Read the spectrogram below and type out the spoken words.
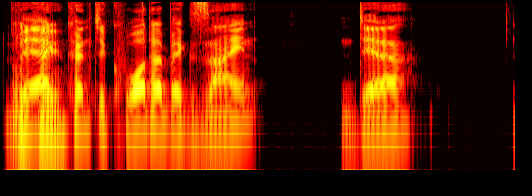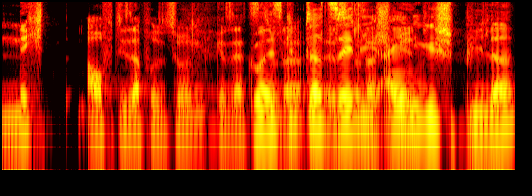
Wer Okay. könnte Quarterback sein, der nicht auf dieser Position gesetzt Guck es gibt tatsächlich spielt? einige Spieler,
